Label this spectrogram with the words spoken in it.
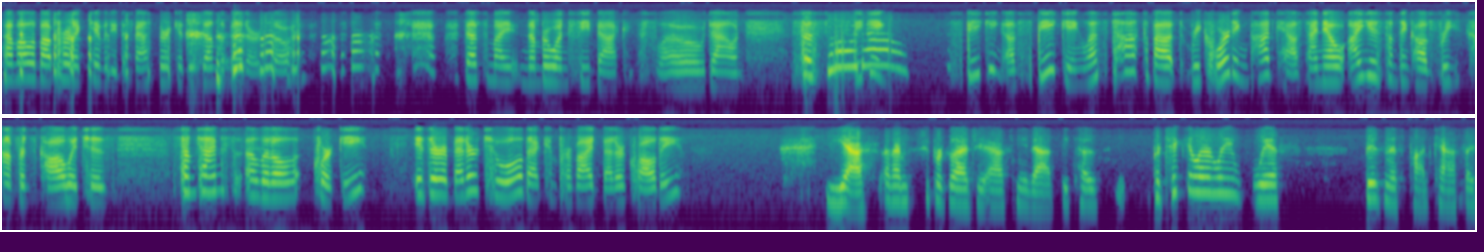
I'm all about productivity. The faster it gets done, the better. So that's my number one feedback. Slow down. So Slow speaking down. Speaking of speaking, let's talk about recording podcasts. I know I use something called Free Conference Call, which is sometimes a little quirky. Is there a better tool that can provide better quality? Yes, and I'm super glad you asked me that because particularly with business podcasts. I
